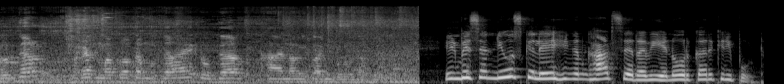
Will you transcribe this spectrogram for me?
रोजगार सगळ्यात महत्त्वाचा मुद्दा आहे रोजगार हा नवयुवकांनी बोलून दाखवला इन न्यूज़ के लिए हिंगनघाट से रवि एनोरकर की रिपोर्ट.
